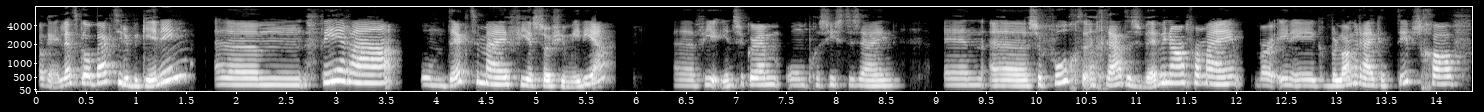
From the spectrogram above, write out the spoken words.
Oké, let's go back to the beginning. Um, Vera ontdekte mij via social media, uh, via Instagram om precies te zijn. En uh, ze volgde een gratis webinar voor mij, waarin ik belangrijke tips gaf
